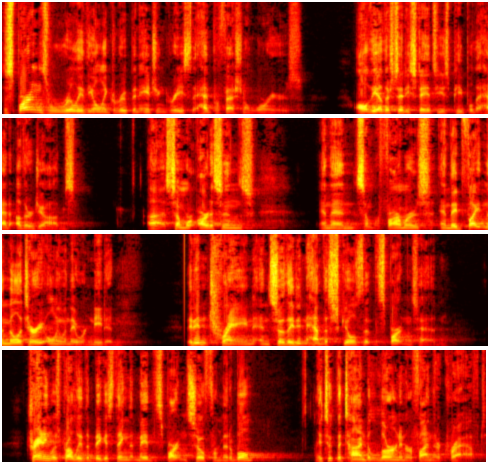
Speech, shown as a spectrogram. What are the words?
The Spartans were really the only group in ancient Greece that had professional warriors. All the other city states used people that had other jobs. Uh, some were artisans, and then some were farmers, and they'd fight in the military only when they were needed. They didn't train, and so they didn't have the skills that the Spartans had. Training was probably the biggest thing that made the Spartans so formidable. They took the time to learn and refine their craft.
